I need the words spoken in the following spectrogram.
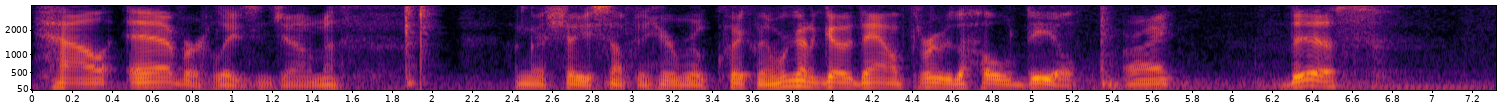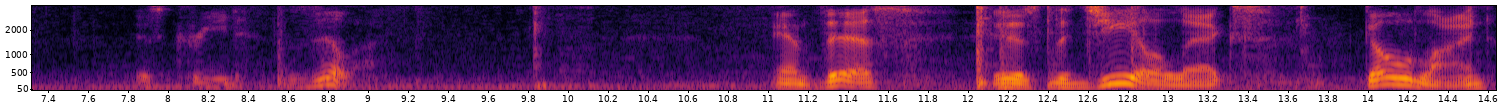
However, ladies and gentlemen, I'm going to show you something here real quickly. And we're going to go down through the whole deal, all right? This is Creedzilla. And this is the GLX Gold line.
